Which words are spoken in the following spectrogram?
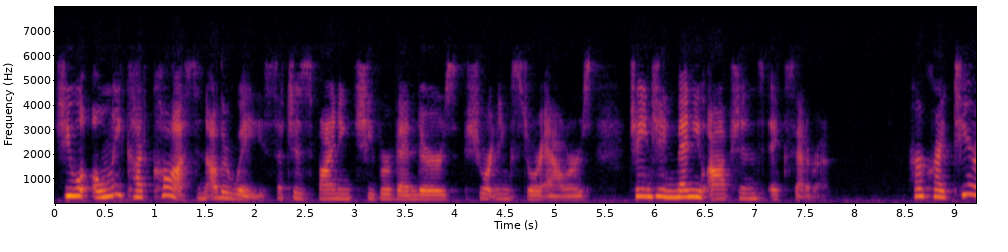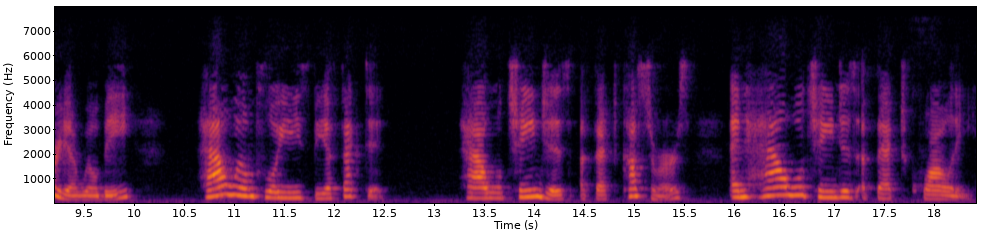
She will only cut costs in other ways, such as finding cheaper vendors, shortening store hours, changing menu options, etc. Her criteria will be how will employees be affected? How will changes affect customers? And how will changes affect quality?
